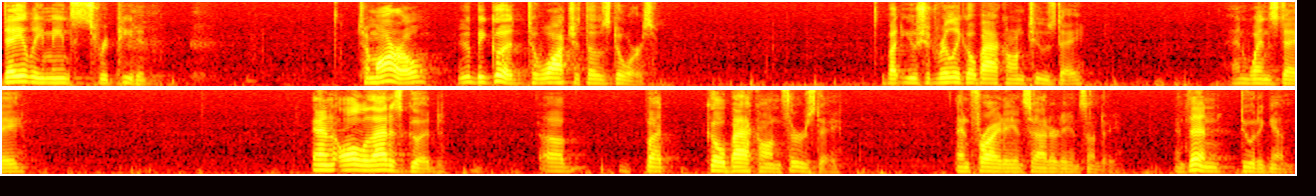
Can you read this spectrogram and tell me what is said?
Daily means it's repeated. Tomorrow it'll be good to watch at those doors but you should really go back on Tuesday and Wednesday. And all of that is good, uh, but go back on Thursday and Friday and Saturday and Sunday. And then do it again.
